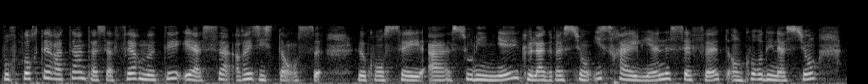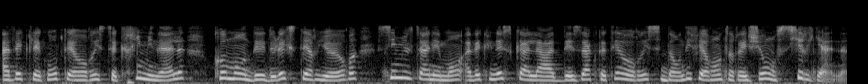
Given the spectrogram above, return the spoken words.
pour porter atteinte à sa fermeté et à sa résistance. Le Conseil a souligné que l'agression israélienne s'est faite en coordination avec les groupes terroristes criminels commandés de l'extérieur, simultanément avec une escalade des actes terroristes dans différentes régions syriennes.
